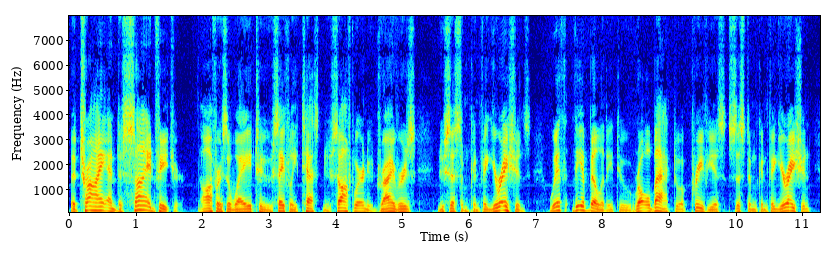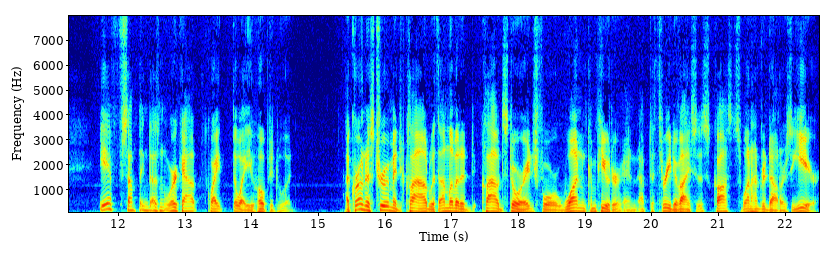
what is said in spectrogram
The Try and Decide feature offers a way to safely test new software, new drivers, new system configurations, with the ability to roll back to a previous system configuration if something doesn't work out quite the way you hoped it would. Acronis True Image Cloud with unlimited cloud storage for one computer and up to three devices costs $100 a year.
